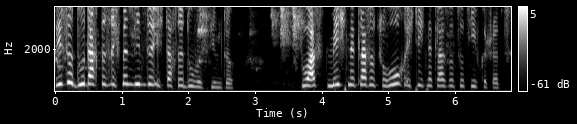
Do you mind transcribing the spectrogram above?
Siehst du, du dachtest, ich bin siebte, ich dachte, du bist siebte. Du hast mich eine Klasse zu hoch, ich dich eine Klasse zu tief geschätzt.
